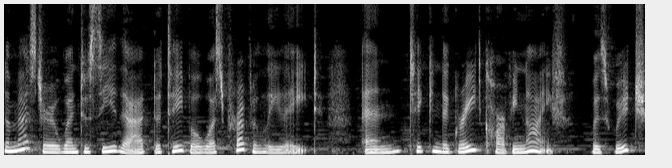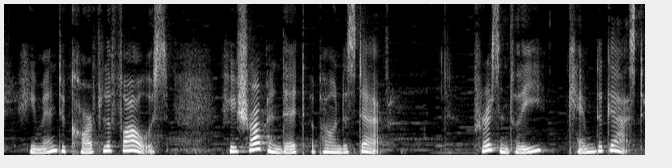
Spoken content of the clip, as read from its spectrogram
The master went to see that the table was properly laid, and taking the great carving knife, with which he meant to carve the fowls, he sharpened it upon the step. Presently came the guest,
